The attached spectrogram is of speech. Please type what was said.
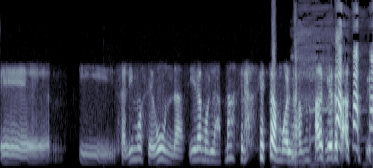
eh, y salimos segundas y éramos las más grandes éramos las más grandes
